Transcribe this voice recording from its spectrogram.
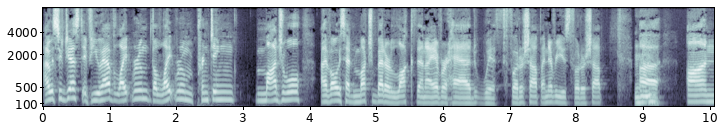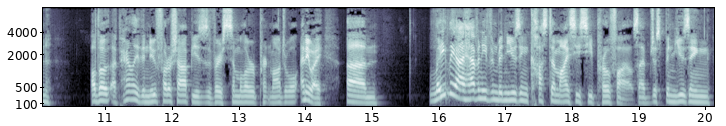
I would suggest if you have Lightroom, the Lightroom printing module, I've always had much better luck than I ever had with Photoshop. I never used Photoshop. Uh, on although apparently the new Photoshop uses a very similar print module. Anyway, um, lately I haven't even been using custom ICC profiles. I've just been using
